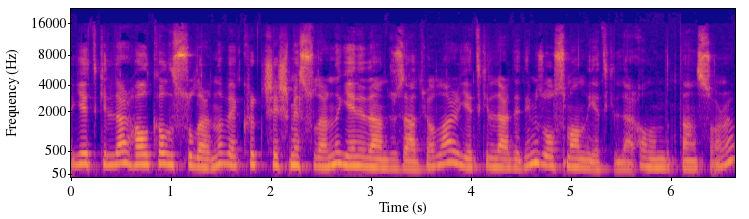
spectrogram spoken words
yetkililer halkalı sularını ve kırk çeşme sularını yeniden düzeltiyorlar. Yetkililer dediğimiz Osmanlı yetkililer alındıktan sonra.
